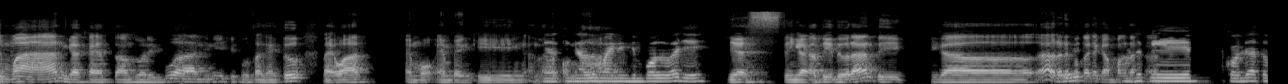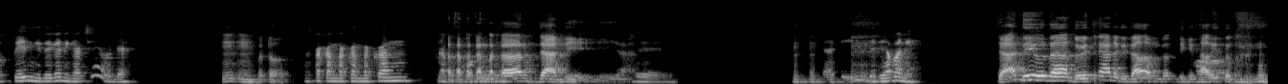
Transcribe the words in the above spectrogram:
cuman nggak kayak tahun 2000-an. Ini isi pulsanya itu lewat M M-banking, Ya tinggal lu online. mainin jempol lu aja. Yes, tinggal tiduran, tinggal ah udah deh pokoknya gampang dah. Ah. masukin kode atau pin gitu kan tinggal sih udah. Mm-mm, betul. Terus tekan-tekan-tekan. Tekan-tekan-tekan jadi. Iya. Iya. Jadi jadi apa nih? Jadi udah duitnya ada di dalam digital itu. Oh,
